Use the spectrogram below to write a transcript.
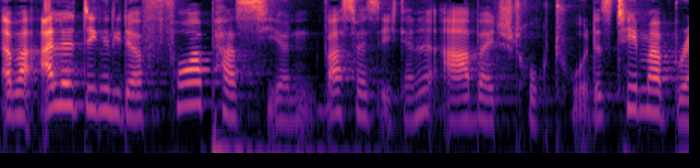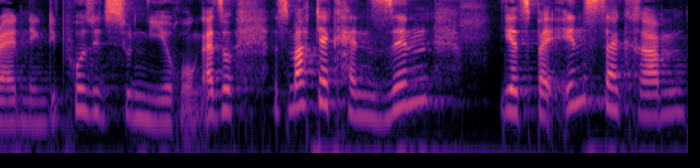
Aber alle Dinge, die davor passieren, was weiß ich, deine Arbeitsstruktur, das Thema Branding, die Positionierung. Also es macht ja keinen Sinn, jetzt bei Instagram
